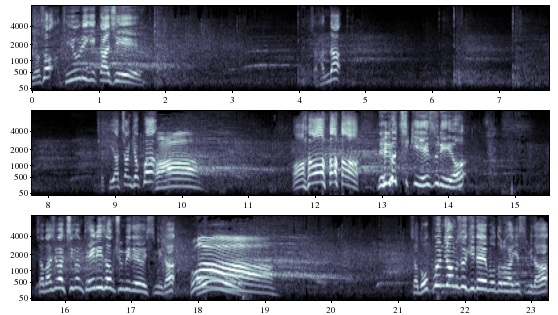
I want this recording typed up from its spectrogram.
이어서 뒤우리기까지. 자 간다. 자, 기아짱 격파. 아. 아하 내려치기 예술이에요. 자 마지막 지금 대리석 준비되어 있습니다. 와. 자 높은 점수 기대해 보도록 하겠습니다.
